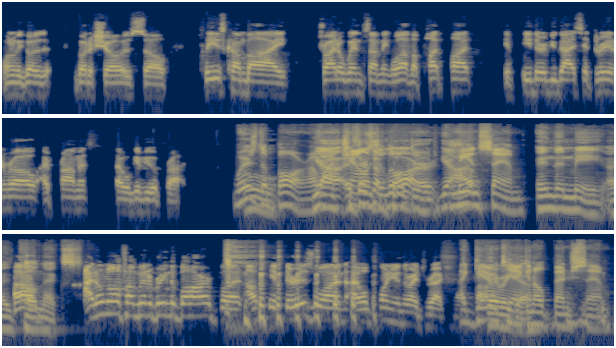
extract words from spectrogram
when we go to, go to shows. So please come by, try to win something. We'll have a putt putt. If either of you guys hit three in a row, I promise I will give you a prize. Where's Ooh. the bar? I yeah, want to challenge a, a little bar, dude. Yeah, me I'll, and Sam. And then me. I um, call next. I don't know if I'm going to bring the bar, but if there is one, I will point you in the right direction. I guarantee I can help bench Sam.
